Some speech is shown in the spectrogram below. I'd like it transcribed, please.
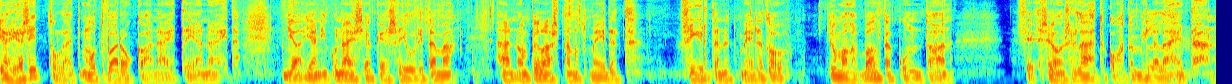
Ja, ja sitten tulee, että mut varokaa näitä ja näitä. Ja, ja niin kuin näissä jakeissa juuri tämä, hän on pelastanut meidät, siirtänyt meidät Jumalan valtakuntaan. Se, se on se lähtökohta, millä lähdetään.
